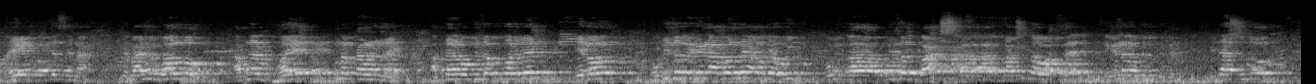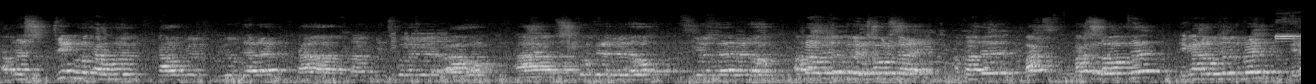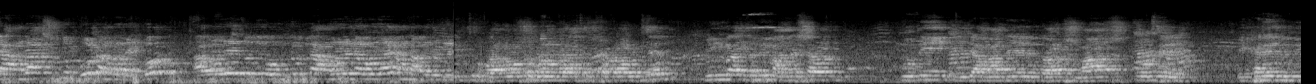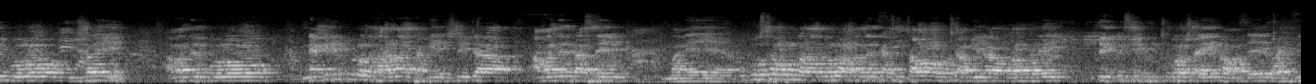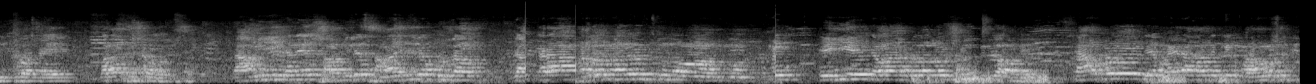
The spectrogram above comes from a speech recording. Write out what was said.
ভয়ে করতেছে না। তবে আমি বলব, আপনার ভয়ের কোনো কারণ নাই। আপনারা অভিযোগ করবেন এবং অভিযোগ এখানে না বললে আমাদের আহ, অভিযোগ বাক্স বাক্সটাও আছে। এখানে অভিযোগ। দিবেন এটা শুধু আপনার যে কোনো কারণে কারও বিরুদ্ধে আপনার প্রিন্সিপালের হোক শিক্ষকের বিরুদ্ধে হোক আপনারা আপনাদের বাক্স বাক্স দেওয়া আছে এখানে অভিযোগ করবেন এটা আমরা শুধু ভোট আমরা দেখব। আমাদের যদি অভিযোগটা আমলে নেওয়া যায় আমরা নেব। কিছু পরামর্শ গ্রহণ করার চেষ্টা করা হচ্ছে। কিংবা যদি মাদ্রাসার প্রতি যে আমাদের দশ মাস চলছে এখানে যদি কোনো বিষয়ে আমাদের কোনো নেগেটিভ কোনো ধারণা থাকে, সেটা আমাদের কাছে মানে উপস্থাপন করার জন্য আপনাদের কাছে চাওয়া হচ্ছে। আমি এটা বরাবরই দেখতেছি প্রিন্সিপাল সাহেব, আমাদের ভাইস প্রিন্সিপাল সাহেব বলার চেষ্টা করতেছে। তা আমি এখানে সব মিলে সামাজিক বুঝলাম তারা ভালো ভালো এগিয়ে যাওয়ার জন্য সুযোগ দিতে হবে। তারপরে যে ভাইরা আমাদেরকে পরামর্শ দিচ্ছে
